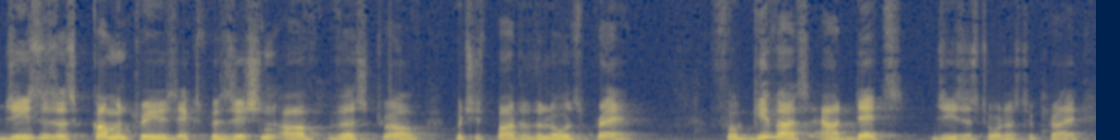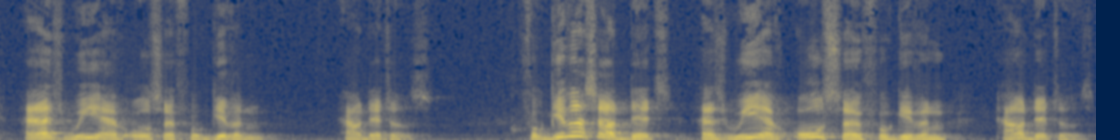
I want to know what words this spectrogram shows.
Jesus' commentary, his exposition of verse 12, which is part of the Lord's Prayer. Forgive us our debts, Jesus taught us to pray, as we have also forgiven our debtors. Forgive us our debts as we have also forgiven our debtors.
